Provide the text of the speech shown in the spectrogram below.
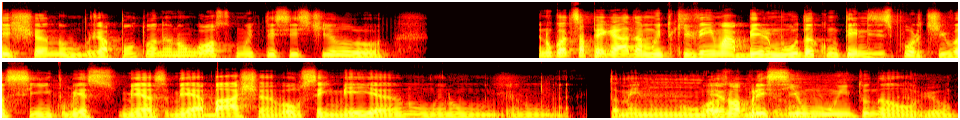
deixando, já pontuando, eu não gosto muito desse estilo. Eu não gosto dessa pegada muito que vem uma bermuda com tênis esportivo assim, com meia, meia, meia baixa ou sem meia. Eu não. Eu não, eu não, Também não, não gosto. eu não muito, aprecio não. muito, não, viu?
